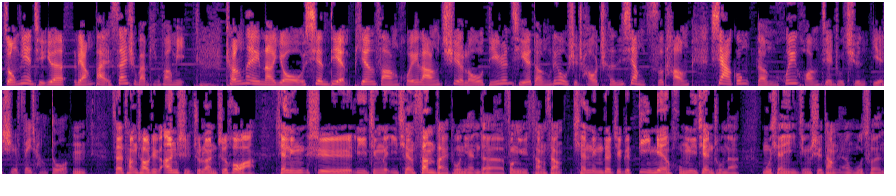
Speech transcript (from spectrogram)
总面积约两百三十万平方米。嗯、城内呢有献殿、偏房、回廊、阙楼、狄仁杰等六十朝丞相祠堂、夏宫等辉煌建筑群也是非常多。嗯。在唐朝这个安史之乱之后啊，乾陵是历经了一千三百多年的风雨沧桑。乾陵的这个地面红立建筑呢，目前已经是荡然无存。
